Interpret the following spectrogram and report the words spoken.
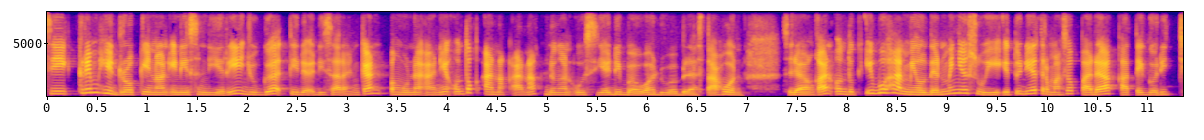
Si krim hidrokinon ini sendiri juga tidak disarankan penggunaannya untuk anak-anak dengan usia di bawah 12 tahun. Sedangkan untuk ibu hamil dan menyusui itu dia termasuk pada kategori C.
